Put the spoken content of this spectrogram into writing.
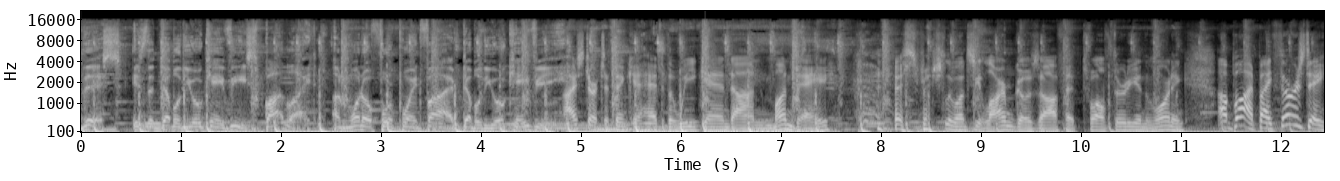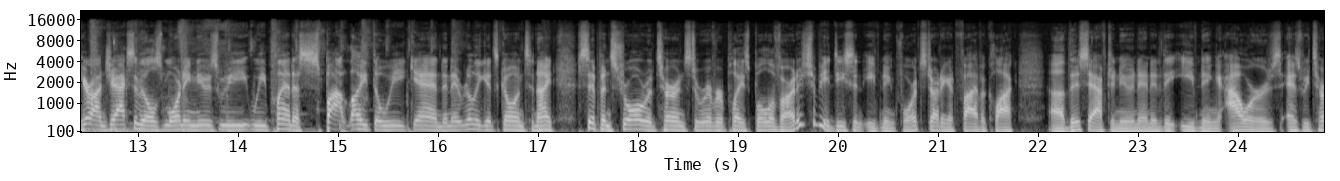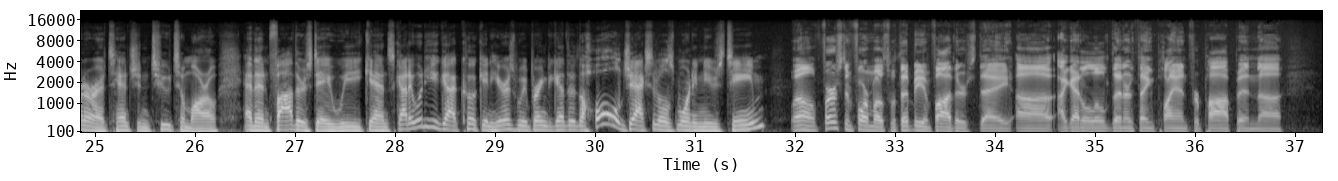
This is the WOKV Spotlight on 104.5 WOKV. I start to think ahead to the weekend on Monday, especially once the alarm goes off at 12:30 in the morning. Uh, but by Thursday here on Jacksonville's Morning News, we we plan to spotlight the weekend, and it really gets going tonight. Sip and Stroll returns to River Place Boulevard. It should be a decent evening for it, starting at five o'clock uh, this afternoon and into the evening hours as we turn our attention to tomorrow and then Father's Day weekend. Scotty, what do you got cooking here as we bring together the whole Jacksonville's Morning News team? Well, first and foremost, with it being Father's Day, uh, I got a little dinner thing planned for Pop, and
